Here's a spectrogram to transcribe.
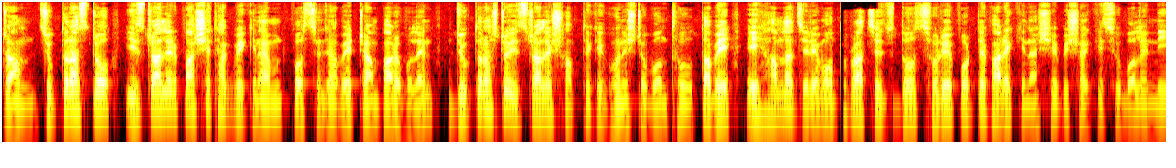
ট্রাম্প। যুক্তরাষ্ট্র ইসরায়েলের পাশে থাকবে কিনা এমন প্রশ্নের জবাবে ট্রাম্প আরও বলেন, যুক্তরাষ্ট্র ইসরায়েলের সবথেকে ঘনিষ্ঠ বন্ধু। তবে এই হামলার জেরে মধ্যপ্রাচ্যে যুদ্ধ ছড়িয়ে পড়তে পারে কিনা সে বিষয়ে কিছু বলেননি।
